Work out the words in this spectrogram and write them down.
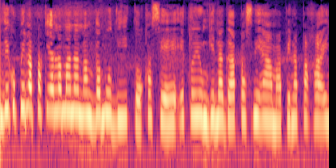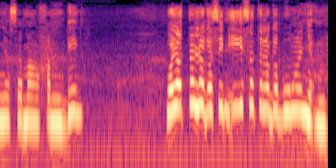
Hindi ko pinapakialamanan ang damo dito kasi ito yung ginagapas ni ama, pinapakain niya sa mga kambing. Wala talaga, siniisa talaga bunga niya. Mm.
